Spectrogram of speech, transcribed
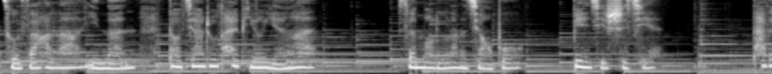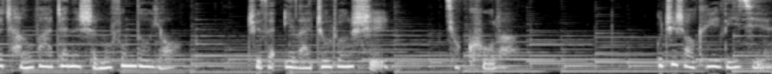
从撒哈拉以南到加州太平洋沿岸，三毛流浪的脚步遍及世界。他的长发沾的什么风都有，却在一来周庄时就哭了。我至少可以理解，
